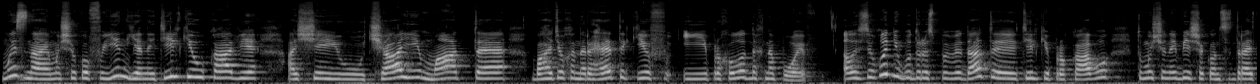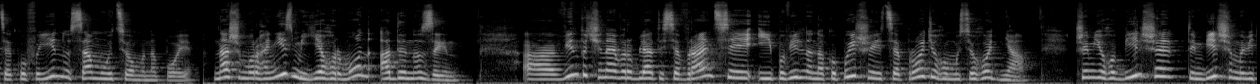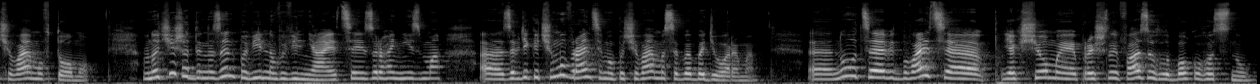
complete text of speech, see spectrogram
Ми знаємо, що кофеїн є не тільки у каві, а ще й у чаї, мате, багатьох енергетиків і прохолодних напоїв. Але сьогодні буду розповідати тільки про каву, тому що найбільша концентрація кофеїну саме у цьому напої. В нашому організмі є гормон аденозин. Він починає вироблятися вранці і повільно накопичується протягом усього дня. Чим його більше, тим більше ми відчуваємо втому. Вночі ж аденозин повільно вивільняється із організму, е, завдяки чому вранці ми почуваємо себе бадьорими. Е, Ну, це відбувається, якщо ми пройшли фазу глибокого сну.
